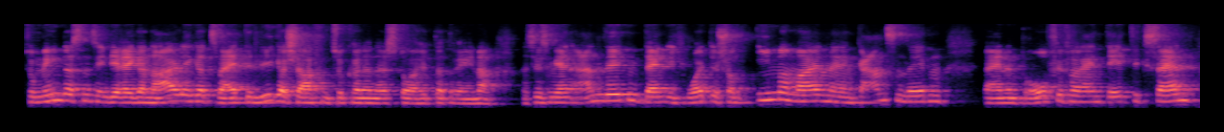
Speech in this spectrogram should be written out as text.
zumindest in die Regionalliga, zweite Liga schaffen zu können als Torhütertrainer. Das ist mir ein Anliegen, denn ich wollte schon immer mal in meinem ganzen Leben bei einem Profiverein tätig sein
